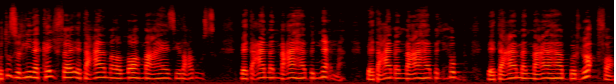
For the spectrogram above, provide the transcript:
بتظهر لنا كيف يتعامل الله مع هذه العروس. بيتعامل معاها بالنعمة بيتعامل معاها بالحب بيتعامل معاها بالرأفة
